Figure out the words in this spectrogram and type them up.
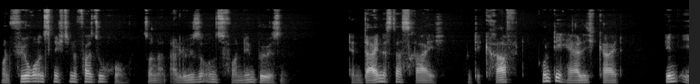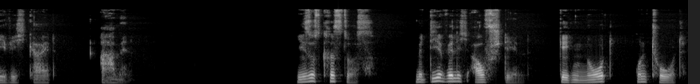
Und führe uns nicht in Versuchung, sondern erlöse uns von dem Bösen. Denn dein ist das Reich und die Kraft und die Herrlichkeit in Ewigkeit. Amen. Jesus Christus, mit dir will ich aufstehen, gegen Not und Tod,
